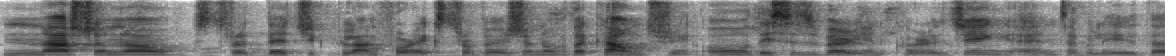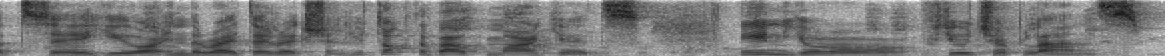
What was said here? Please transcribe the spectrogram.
national strategic plan for extroversion of the country. Oh, this is very encouraging, and I believe that uh, you are in the right direction. You talked about markets in your future plans.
